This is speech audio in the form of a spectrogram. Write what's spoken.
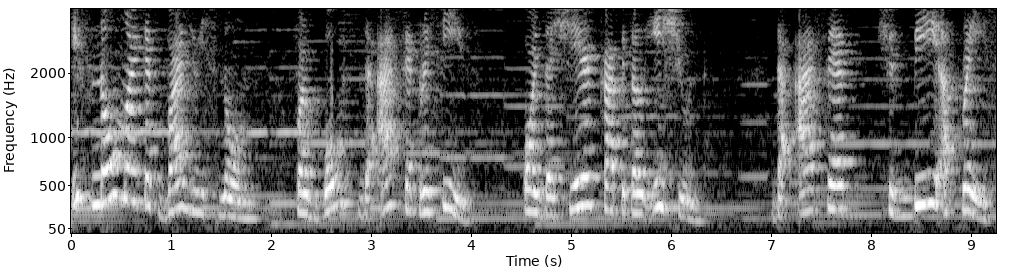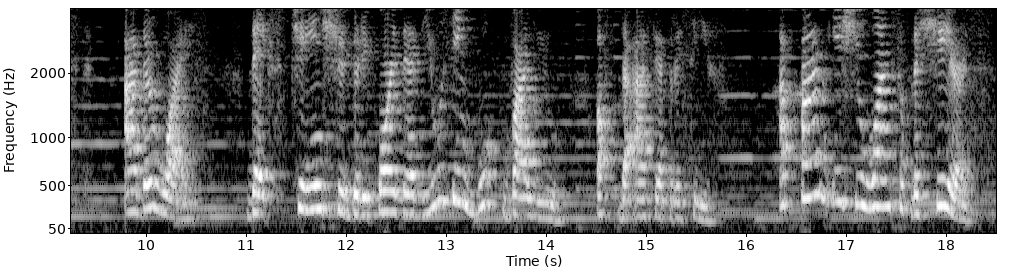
If no market value is known for both the asset received or the share capital issued, the asset should be appraised. Otherwise, the exchange should be recorded using book value of the asset received. Upon issuance of the shares,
